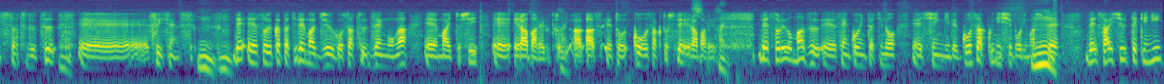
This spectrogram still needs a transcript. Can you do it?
一冊ずつ、えー推薦する。うんうん。で、えーそういう形で、まあ、15冊前後が、えー毎年、えー選ばれるという、はい。ああえー、と候補作として選ばれる、はい。でそれをまず、えー選考員たちの、えー審議で5作に絞りまして、で最終的に、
